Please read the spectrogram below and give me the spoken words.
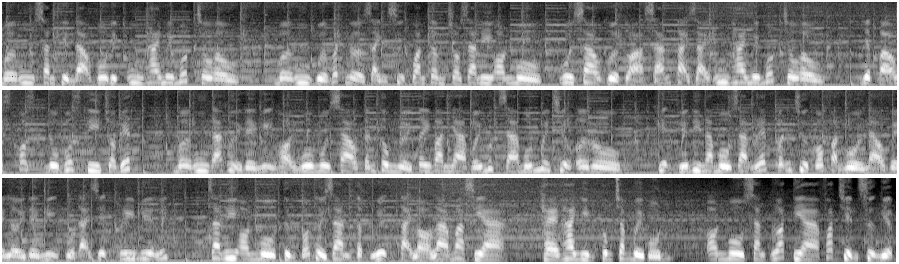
MU săn tiền đạo vô địch U21 châu Âu MU vừa bất ngờ dành sự quan tâm cho Dani Olmo, ngôi sao vừa tỏa sáng tại giải U21 châu Âu. Nhật báo Sport Novosti cho biết, MU đã gửi đề nghị hỏi mua ngôi sao tấn công người Tây Ban Nha với mức giá 40 triệu euro. Hiện phía Dinamo Zagreb vẫn chưa có phản hồi nào về lời đề nghị của đại diện Premier League. Dani Olmo từng có thời gian tập luyện tại lò La Masia. Hè 2014, Olmo sang Croatia phát triển sự nghiệp.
